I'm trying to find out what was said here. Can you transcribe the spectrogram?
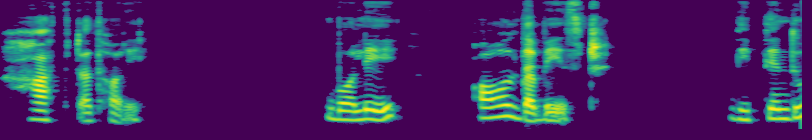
হাতটা ধরে। বলে অল দ্য বেস্ট দীপ্তেন্দু,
